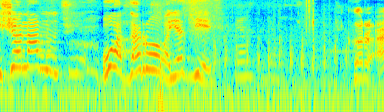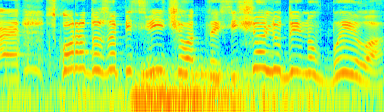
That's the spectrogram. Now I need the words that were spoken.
що нам. О, здорово, я здесь. е, Скоро дуже підсвічуватись. І що людину вбила?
